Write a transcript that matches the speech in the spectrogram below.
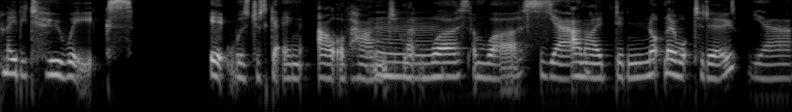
maybe two weeks, it was just getting out of hand, like Mm. worse and worse. Yeah. And I did not know what to do. Yeah.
